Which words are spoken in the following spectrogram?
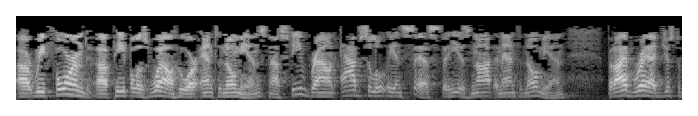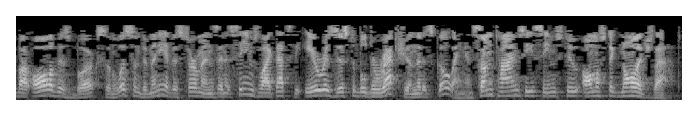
uh, Reformed uh, people as well who are antinomians. Now, Steve Brown absolutely insists that he is not an antinomian, but I've read just about all of his books and listened to many of his sermons, and it seems like that's the irresistible direction that it's going. And sometimes he seems to almost acknowledge that.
